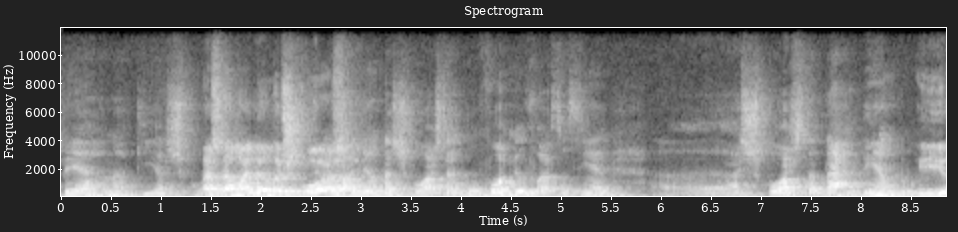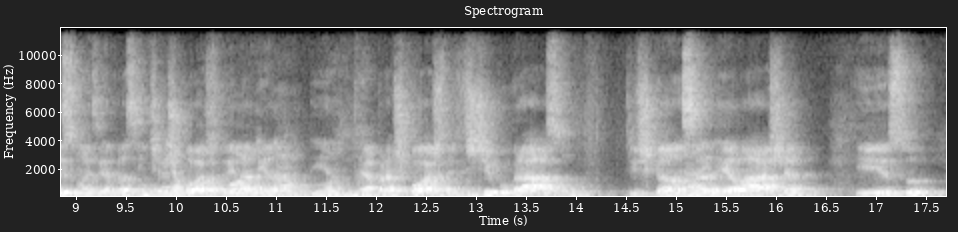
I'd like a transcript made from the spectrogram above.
pernas aqui, as costas. Mas está malhando as costas. Malhando as costas, conforme eu faço assim, ah, as costas tá ardendo. Isso, mas é para sentir as costas. costa Treinamento. Tá ardendo. É para as costas. Estica o braço, descansa, relaxa. Isso.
